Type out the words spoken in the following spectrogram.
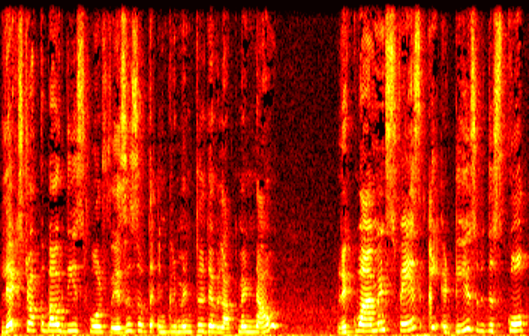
let's talk about these four phases of the incremental development now requirements phase it deals with the scope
